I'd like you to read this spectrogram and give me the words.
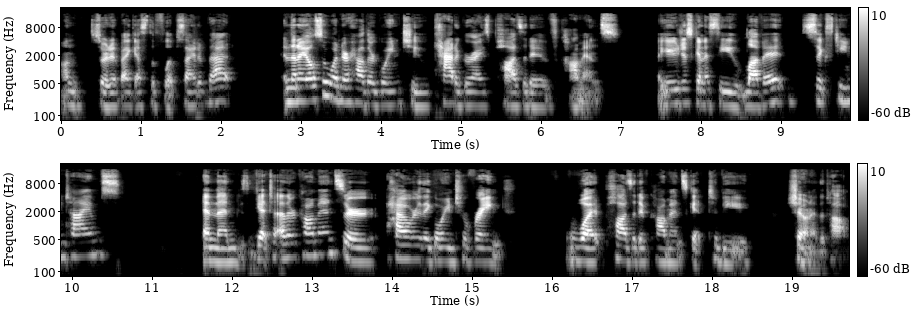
on sort of I guess the flip side of that. And then I also wonder how they're going to categorize positive comments. Like, are you just going to see love it 16 times? and then get to other comments or how are they going to rank what positive comments get to be shown at the top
